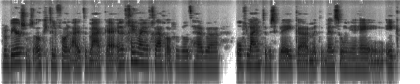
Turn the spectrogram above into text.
probeer soms ook je telefoon uit te maken. En hetgeen waar je het graag over wilt hebben, offline te bespreken met de mensen om je heen. Ik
